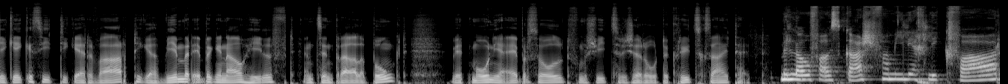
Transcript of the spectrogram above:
die gegenseitige Erwartungen, wie man eben genau hilft, ein zentraler Punkt, wie Monia Ebersold vom Schweizerischen Roten Kreuz gesagt hat. Wir laufen als Gastfamilie ein bisschen Gefahr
